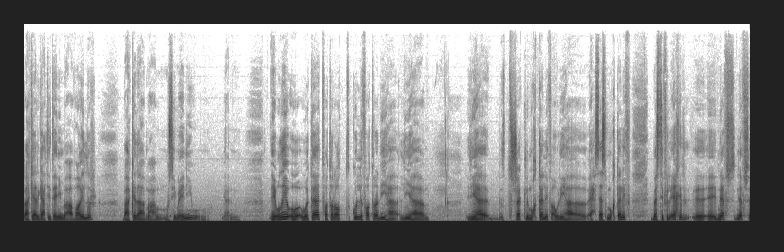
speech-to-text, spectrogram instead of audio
بعد كده رجعت تاني مع فايلر بعد كده مع موسيماني و... يعني هي والله هو ثلاث فترات كل فترة ليها ليها ليها شكل مختلف أو ليها إحساس مختلف. بس في الآخر نفس نفس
